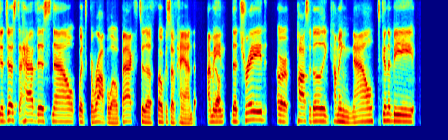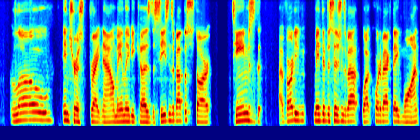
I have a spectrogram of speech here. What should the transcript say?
to just to have this now with Garoppolo back to the focus of hand. I mean, the trade or possibility coming now, it's going to be low interest right now, mainly because the season's about to start. Teams have already made their decisions about what quarterback they want.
